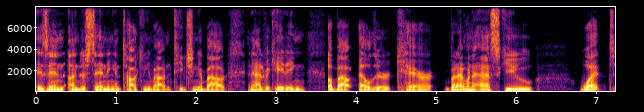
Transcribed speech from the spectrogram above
is in understanding and talking about and teaching about and advocating about elder care. But I want to ask you, what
